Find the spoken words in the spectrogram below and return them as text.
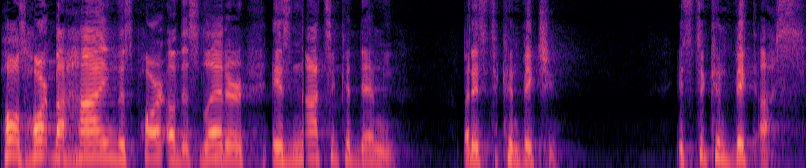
Paul's heart behind this part of this letter is not to condemn you, but it's to convict you. It's to convict us.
